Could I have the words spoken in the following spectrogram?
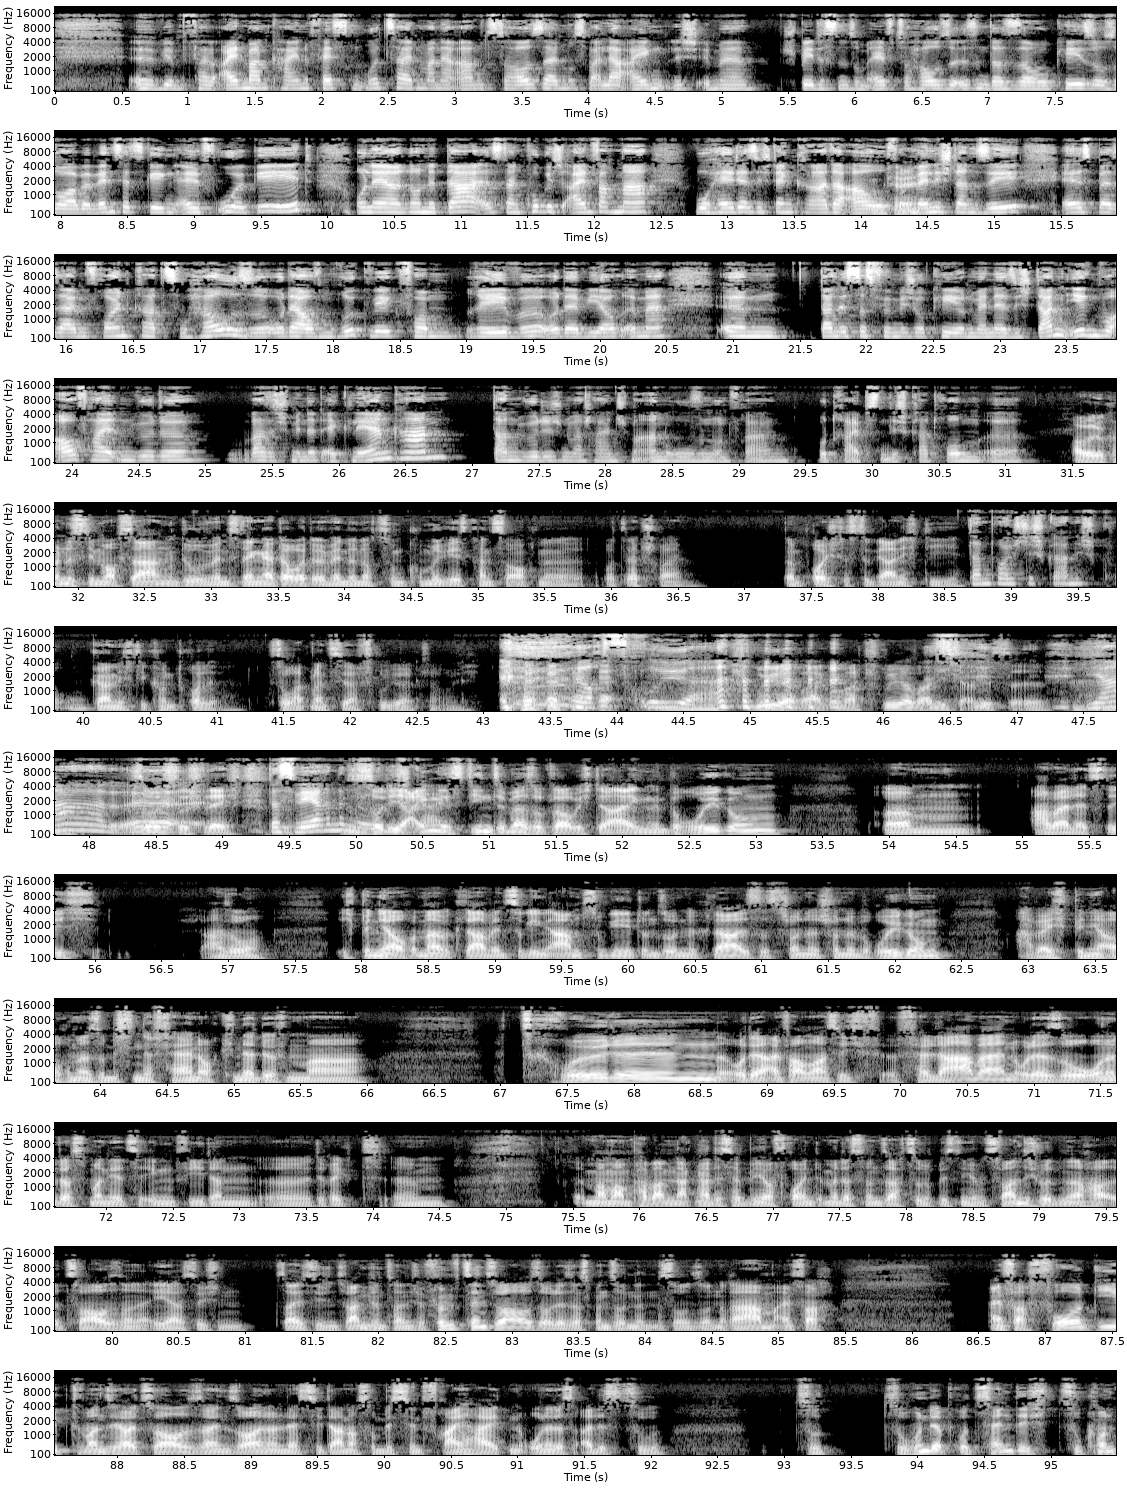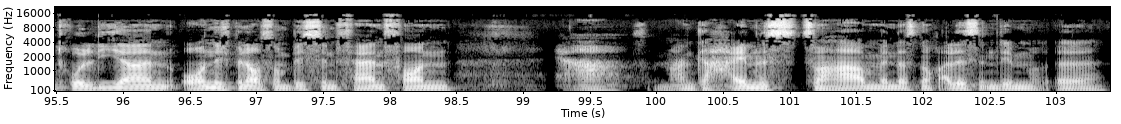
Äh, wir vereinbaren keine festen Uhrzeiten, wann er abends zu Hause sein muss, weil er eigentlich immer spätestens um elf zu Hause ist und das ist auch okay so. So, aber wenn es jetzt gegen elf Uhr geht und er noch nicht da ist, dann gucke ich einfach mal, wo hält er sich denn gerade auf. Okay. Und wenn ich dann sehe, er ist bei seinem Freund gerade zu Hause oder auf dem Rückweg vom Rewe oder wie auch immer, ähm, dann ist das für mich okay. Und wenn er sich dann irgendwo aufhalten würde, was ich mir nicht erklären kann, dann würde ich ihn wahrscheinlich mal anrufen und fragen, wo treibst du dich gerade rum? Äh, aber du könntest ihm auch sagen, du, wenn es länger dauert oder wenn du noch zum Kummel gehst, kannst du auch eine WhatsApp schreiben. Dann bräuchtest du gar nicht die. Dann bräuchte ich gar nicht gucken. Gar nicht die Kontrolle. So hat man es ja früher, glaube ich. Noch früher. früher war gemacht. Früher war nicht alles äh, ja, äh, so ist so schlecht. Das wäre eine Möglichkeit. So die eigene, es dient immer so, glaube ich, der eigenen Beruhigung. Ähm, aber letztlich, also ich bin ja auch immer klar, wenn es so gegen Abend zugeht und so, ne, klar ist das schon eine, schon eine Beruhigung. Aber ich bin ja auch immer so ein bisschen der Fan, auch Kinder dürfen mal trödeln oder einfach mal sich verlabern oder so, ohne dass man jetzt irgendwie dann äh, direkt ähm, Mama und Papa im Nacken hat. Deshalb bin ich auch Freund immer, dass man sagt, so, du bist nicht um 20 Uhr nach, zu Hause, sondern eher zwischen, sei es zwischen 20 und 20 Uhr 15 zu Hause oder dass man so einen, so, so einen Rahmen einfach einfach vorgibt, wann sie halt zu Hause sein sollen und lässt sie da noch so ein bisschen Freiheiten, ohne das alles zu, zu so hundertprozentig zu kontrollieren. Und ich bin auch so ein bisschen Fan von, ja, mal ein Geheimnis zu haben, wenn das noch alles in dem, äh,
